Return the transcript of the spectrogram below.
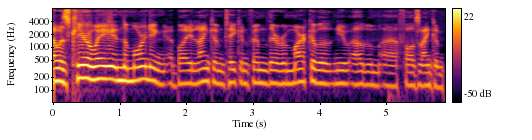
That was Clear Away in the Morning by Lankum, taken from their remarkable new album, uh, False Lankum,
